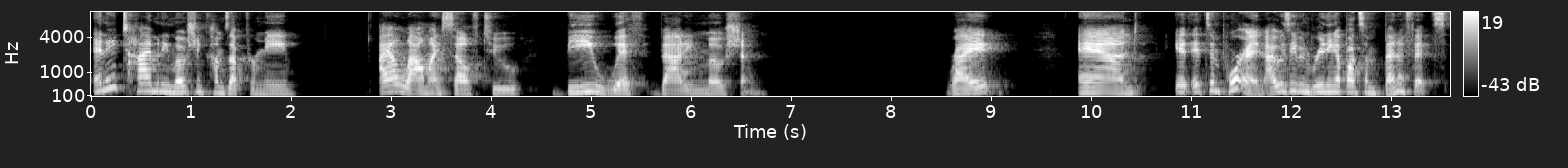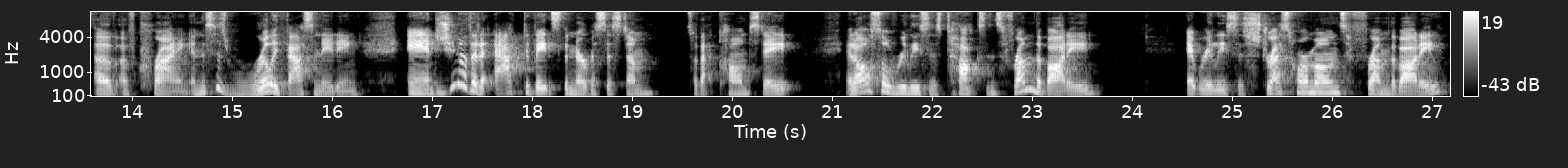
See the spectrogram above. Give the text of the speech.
Anytime an emotion comes up for me, I allow myself to be with that emotion. Right? And it, it's important. I was even reading up on some benefits of, of crying, and this is really fascinating. And did you know that it activates the nervous system? So, that calm state. It also releases toxins from the body it releases stress hormones from the body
